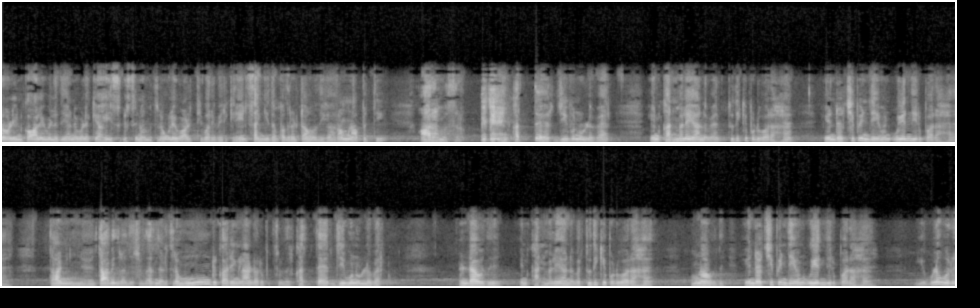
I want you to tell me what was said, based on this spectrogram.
நாளின் காலை விழுதியான விளக்கியாக இயேசு கிறிஸ்து நாமத்தில் உங்களை வாழ்த்தி வரவேற்கிறேன். சங்கீதம் பதினெட்டாம் அதிகாரம் நாற்பத்தி ஆறாம் வசனம். கத்தர் ஜீவன் உள்ளவர் என் கண்மலையானவர் துதிக்கப்படுவாராக என் ரட்சிப்பின் தேவன் உயர்ந்திருப்பாராக. தான் தாவீது ராஜா இந்த இடத்துல மூன்று காரியங்களை ஆண்டவர் பற்றி கத்தர் ஜீவன் உள்ளவர் ரெண்டாவது என் கண்மலையானவர் துதிக்கப்படுவாராக. மூணாவது என் ரட்சிப்பின் தேவன் உயர்ந்திருப்பாராக. எவ்வளோ ஒரு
